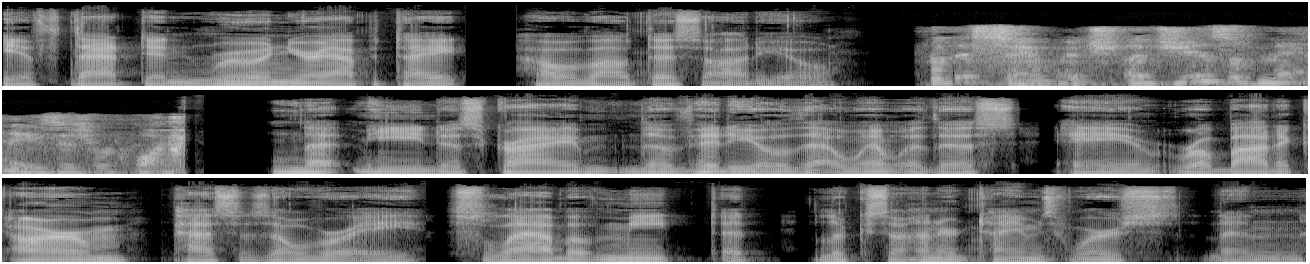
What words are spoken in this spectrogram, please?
If that didn't ruin your appetite, how about this audio? For this sandwich, a jizz of mayonnaise is required. Let me describe the video that went with this. A robotic arm passes over a slab of meat that looks a hundred times worse than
